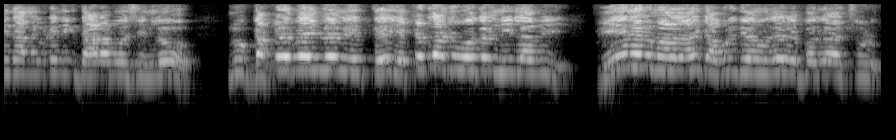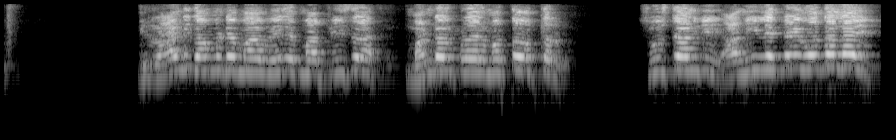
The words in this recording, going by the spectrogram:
విధానం కూడా నీకు దారాపోసిండ్లు నువ్వు గక్కడ పైపులో ఎత్తే ఎక్కడి దాకా పోతారు నీళ్ళు అవి? వేరే మండలానికి అభివృద్ధి ఏముందో రేపు బదులు చూడు. మీరు రాండి తమ్ముంటే మా వేరే మా పీసర మండల ప్రజలు మొత్తం వస్తారు. చూడటానికి ఆ నీళ్ళు ఎక్కడికి పోతున్నాయి?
